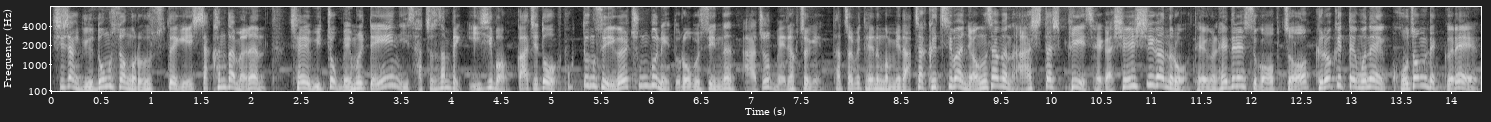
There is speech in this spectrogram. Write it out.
시장 유동성으로 흡수되기 시작한다면은 제일 위쪽 매물대인 이 4,320원까지도 폭등 수익을 충분히 누려볼 수 있는 아주 매력적인 타점이 되는 겁니다. 자, 그치만 영상은 아시다시피 제가 실시간으로 대응을 해드릴 수가 없죠. 그렇기 때문에 고정 댓글에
